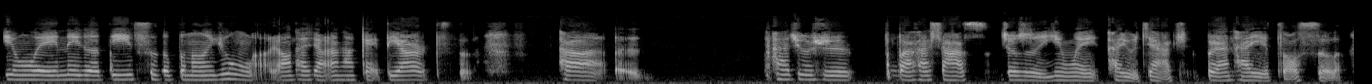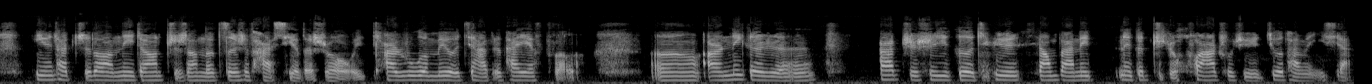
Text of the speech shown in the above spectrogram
因为那个第一次的不能用了，然后他想让他改第二次。他呃，他就是不把他杀死，就是因为他有价值，不然他也早死了。因为他知道那张纸上的字是他写的时候，他如果没有价值，他也死了。嗯，而那个人，他只是一个去想把那那个纸画出去救他们一下，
